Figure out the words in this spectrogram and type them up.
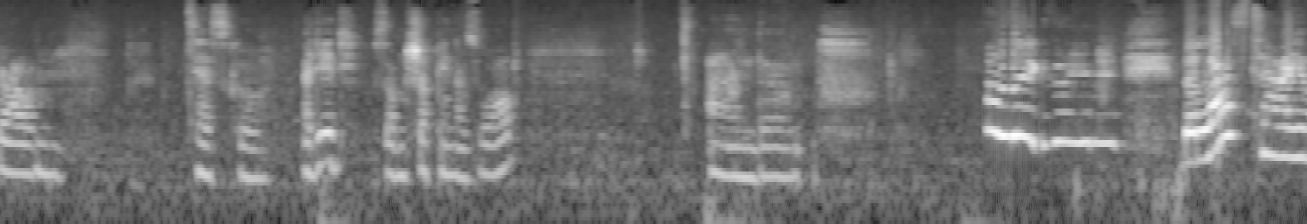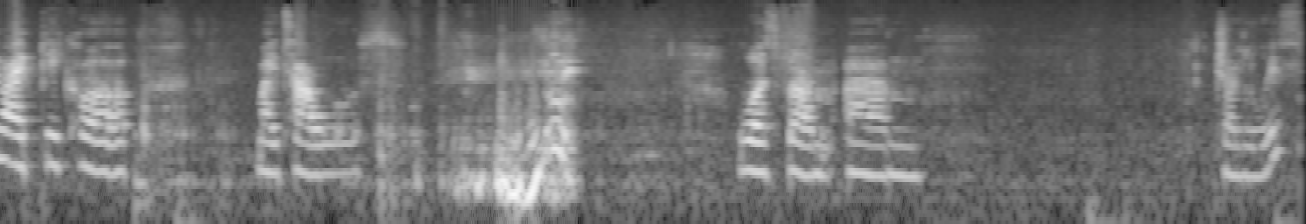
from Tesco? I did some shopping as well, and um, I was so excited. The last time I pick up my towels ooh, was from um, John Lewis,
